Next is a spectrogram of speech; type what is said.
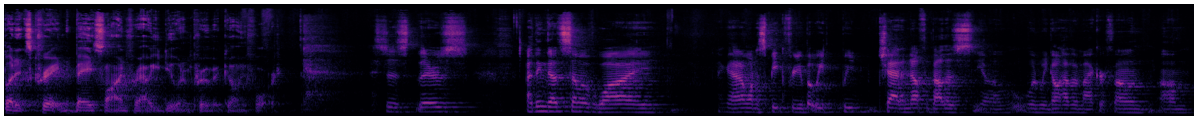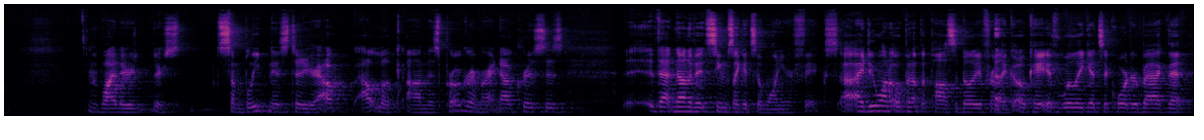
But it's creating a baseline for how you do and improve it going forward. It's just there's, I think that's some of why I don't want to speak for you, but we, we chat enough about this, you know, when we don't have a microphone, um, why there, there's some bleakness to your out, outlook on this program right now, Chris, is that none of it seems like it's a one year fix. I do want to open up the possibility for like, okay, if Willie gets a quarterback that,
